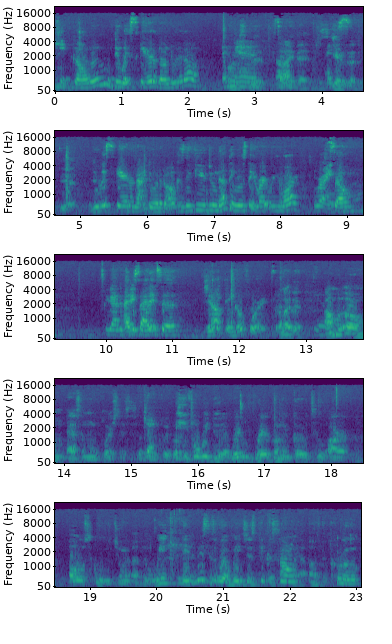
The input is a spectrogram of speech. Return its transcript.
keep going, do it scared or don't do it at all. Amen. I like that. I Yeah, just- yeah. Do it scared or not do it at all. Because if you do nothing, you'll stay right where you are. Right. So You gotta I take decided risks. to jump and go for it. I like that. I'm gonna um, ask some more questions Okay. real quick. But before we do that, we're, we're gonna go to our old school joint of the week. And this is where we just pick a song of the crew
